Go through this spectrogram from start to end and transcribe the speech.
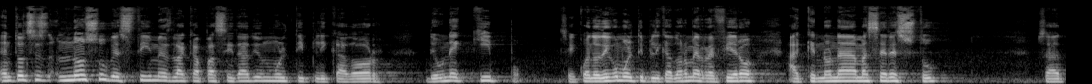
Entonces, no subestimes la capacidad de un multiplicador, de un equipo. Cuando digo multiplicador me refiero a que no nada más eres tú. O sea,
